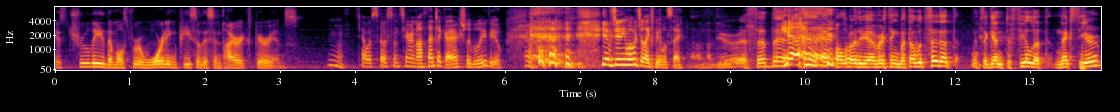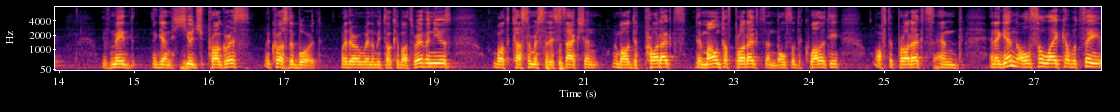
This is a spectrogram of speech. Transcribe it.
is truly the most rewarding piece of this entire experience. Hmm, that was so sincere and authentic. I actually believe you. Yevgeny, what would you like to be able to say? Uh, you said that yeah. already everything, but I would say that it's again to feel that next year we've made again huge progress across the board. Whether when we talk about revenues, about customer satisfaction, about the products, the amount of products, and also the quality of the products, and and again also like I would say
